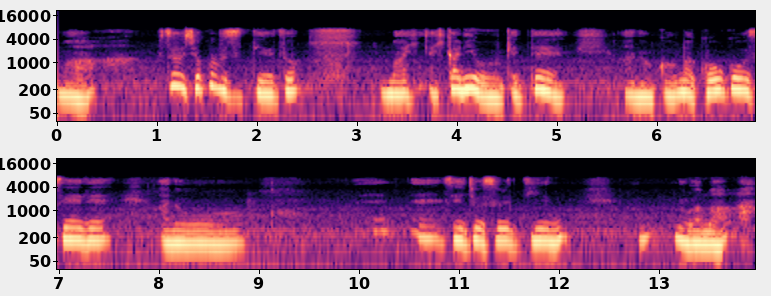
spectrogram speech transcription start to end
ー、まあ普通植物っていうと、まあ、光を受けてあのこう、まあ、光合成であの成長するっていうのがまあ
